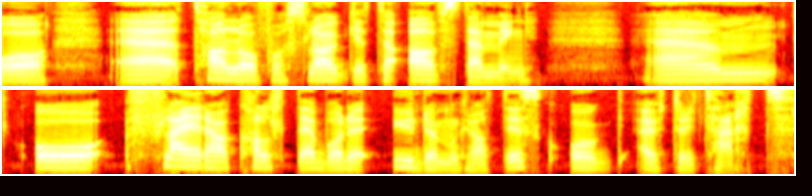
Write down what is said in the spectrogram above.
å eh, ta lovforslaget til avstemming. Um, og flere har kalt det både udemokratisk og autoritært.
